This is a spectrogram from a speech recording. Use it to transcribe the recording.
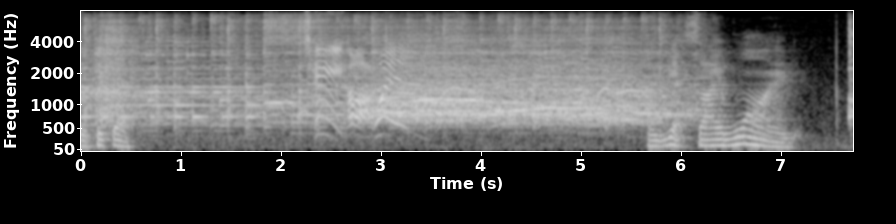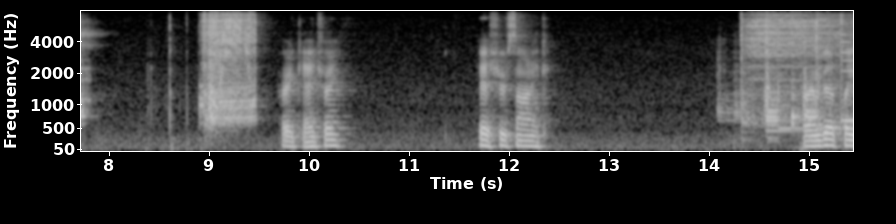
So take that. T-Hawk win! Oh yes, I won. Alright, can I try? Yeah, sure, Sonic. Alright, I'm gonna play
